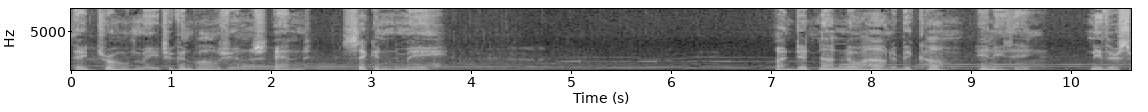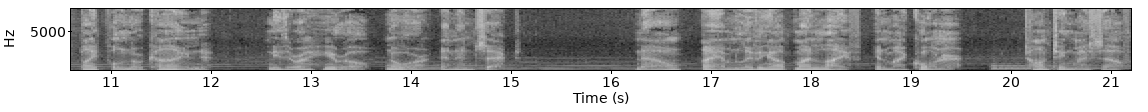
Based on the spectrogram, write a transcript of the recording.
They drove me to convulsions and sickened me. I did not know how to become anything, neither spiteful nor kind, neither a hero nor an insect. Now I am living out my life in my corner, taunting myself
